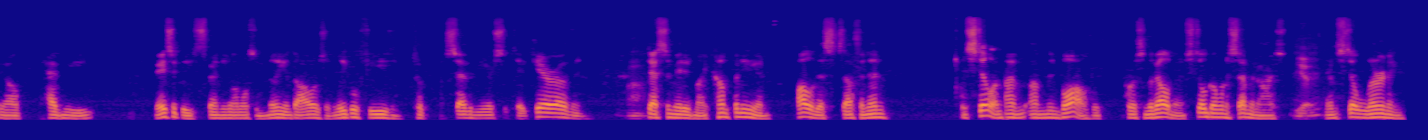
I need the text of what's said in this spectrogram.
you know, had me basically spending almost a million dollars in legal fees and took seven years to take care of and wow. decimated my company and all of this stuff. And then still I'm, I'm, I'm involved with personal development. I'm still going to seminars. Yeah. I'm still learning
